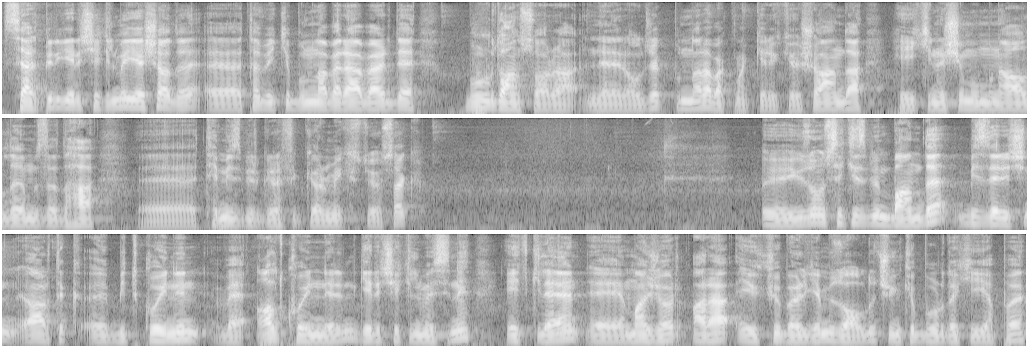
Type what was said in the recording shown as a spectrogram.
sert bir geri çekilme yaşadı. E, tabii ki bununla beraber de buradan sonra neler olacak bunlara bakmak gerekiyor. Şu anda Heikinashi mumunu aldığımızda daha e, temiz bir grafik görmek istiyorsak 118 bin bandı bizler için artık e, Bitcoin'in ve altcoin'lerin geri çekilmesini etkileyen e, majör ara EQ bölgemiz oldu. Çünkü buradaki yapı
